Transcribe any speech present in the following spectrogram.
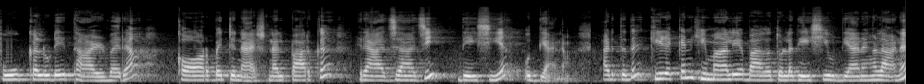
പൂക്കളുടെ താഴ്വര കോർബറ്റ് നാഷണൽ പാർക്ക് രാജാജി ദേശീയ ഉദ്യാനം. അടുത്തത് കിഴക്കൻ ഹിമാലയ ഭാഗത്തുള്ള ദേശീയ ഉദ്യാനങ്ങളാണ്.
